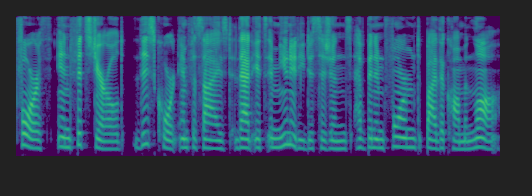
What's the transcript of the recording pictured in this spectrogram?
Fourth, in Fitzgerald, this court emphasized that its immunity decisions have been informed by the common law.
